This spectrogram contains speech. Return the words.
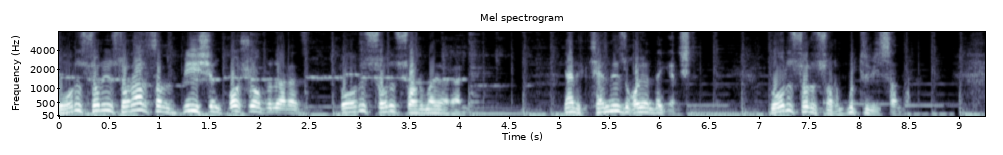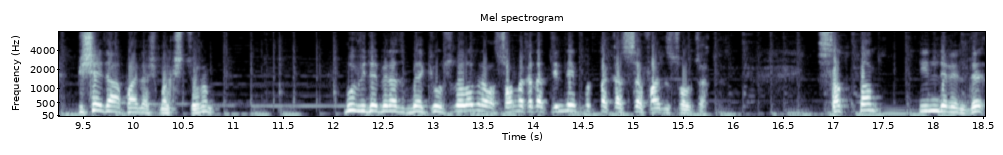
doğru soruyu sorarsanız bir işin boş olduğunu öğrenin. Doğru soru sormayı öğrenin. Yani kendinizi o yönde geliştirin. Doğru soru sorun bu tür insanlar. Bir şey daha paylaşmak istiyorum. Bu video biraz belki uzun olabilir ama sonuna kadar dinleyin mutlaka size faydası olacaktır. Saddam indirildi.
